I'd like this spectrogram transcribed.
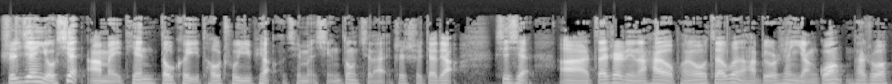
时间有限啊，每天都可以投出一票，亲们行动起来，支持调调，谢谢啊。在这里呢，还有朋友在问哈，比如像。阳光，他说：“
